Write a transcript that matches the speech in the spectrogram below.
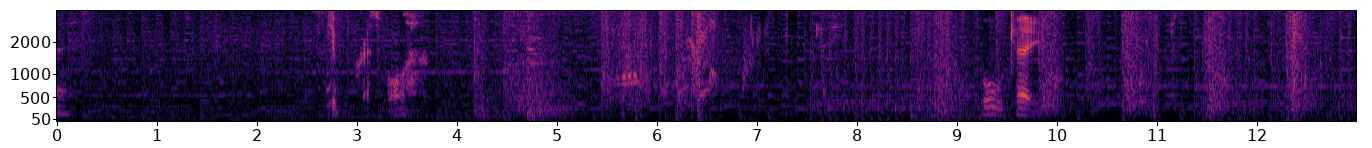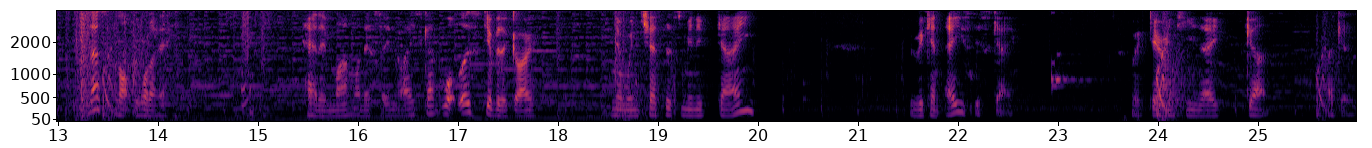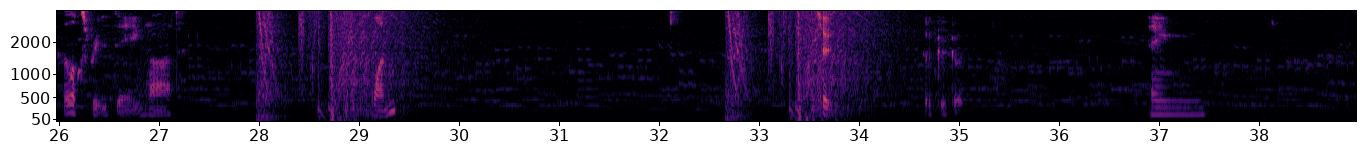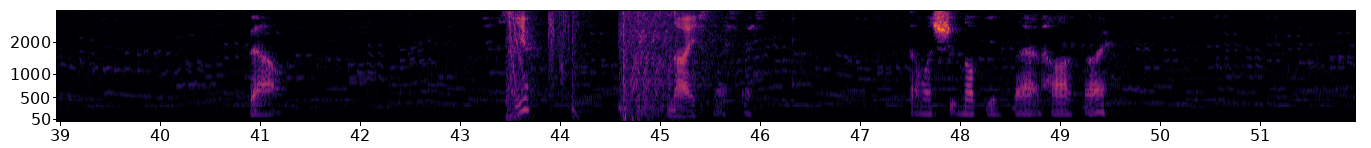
Okay. That's not what I had in mind when I say nice gun. Well, let's give it a go. You know, Winchester's mini game If we can ace this game. we're guaranteed a gun. Okay, that looks pretty dang hard. One. Two. Good, good, good. Aim. About here. Nice, nice, nice. That one should not be that hard though.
